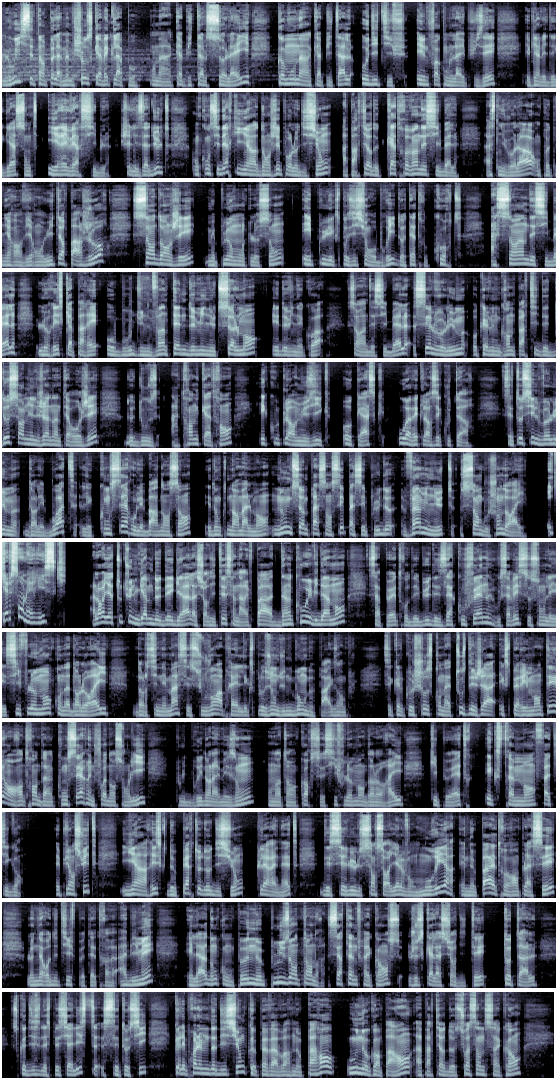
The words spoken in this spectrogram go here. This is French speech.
Louis, c'est un peu la même chose qu'avec la peau. On a un capital soleil, comme on a un capital auditif. Et une fois qu'on l'a épuisé, eh bien les dégâts sont irréversibles. Chez les adultes, on considère qu'il y a un danger pour l'audition à partir de 80 décibels. À ce niveau-là, on peut tenir environ 8 heures par jour, sans danger, mais plus on monte le son, et plus l'exposition au bruit doit être courte. À 101 décibels, le risque apparaît au bout d'une vingtaine de minutes seulement, et devinez quoi? 101 décibels, c'est le volume auquel une grande partie des 200 000 jeunes interrogés, de 12 à 34 ans, écoutent leur musique au casque ou avec leurs écouteurs. C'est aussi le volume dans les boîtes, les concerts ou les bars dansants, et donc normalement, nous ne sommes pas censés passer plus de 20 minutes sans bouchon d'oreille. Et quels sont les risques? Alors il y a toute une gamme de dégâts, la surdité ça n'arrive pas d'un coup évidemment, ça peut être au début des acouphènes, vous savez ce sont les sifflements qu'on a dans l'oreille, dans le cinéma c'est souvent après l'explosion d'une bombe par exemple. C'est quelque chose qu'on a tous déjà expérimenté en rentrant d'un concert une fois dans son lit, plus de bruit dans la maison, on entend encore ce sifflement dans l'oreille qui peut être extrêmement fatigant. Et puis ensuite, il y a un risque de perte d'audition, clair et net. Des cellules sensorielles vont mourir et ne pas être remplacées. Le nerf auditif peut être abîmé. Et là, donc, on peut ne plus entendre certaines fréquences jusqu'à la surdité totale. Ce que disent les spécialistes, c'est aussi que les problèmes d'audition que peuvent avoir nos parents ou nos grands-parents à partir de 65 ans,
